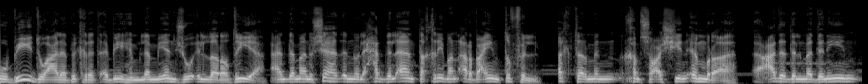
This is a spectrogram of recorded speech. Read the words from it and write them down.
ابيدوا على بكرة أبيهم لم ينجوا إلا رضيع عندما نشاهد إنه لحد الآن تقريبا 40 طفل أكثر من 25 امرأة عدد المدنيين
